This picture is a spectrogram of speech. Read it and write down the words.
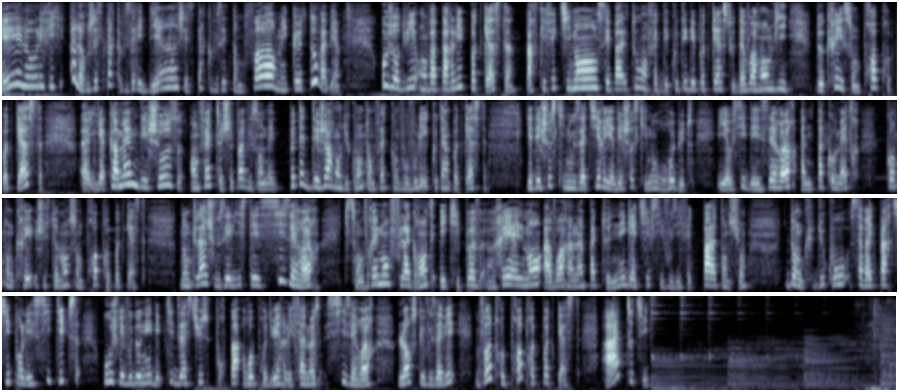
Hello les filles Alors j'espère que vous allez bien, j'espère que vous êtes en forme et que tout va bien. Aujourd'hui on va parler podcast parce qu'effectivement c'est pas le tout en fait d'écouter des podcasts ou d'avoir envie de créer son propre podcast. Euh, il y a quand même des choses, en fait, je sais pas, vous en êtes peut-être déjà rendu compte en fait quand vous voulez écouter un podcast. Il y a des choses qui nous attirent et il y a des choses qui nous rebutent. Il y a aussi des erreurs à ne pas commettre quand on crée justement son propre podcast. Donc là, je vous ai listé six erreurs qui sont vraiment flagrantes et qui peuvent réellement avoir un impact négatif si vous n'y faites pas attention. Donc du coup, ça va être parti pour les six tips où je vais vous donner des petites astuces pour pas reproduire les fameuses six erreurs lorsque vous avez votre propre podcast. À tout de suite.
